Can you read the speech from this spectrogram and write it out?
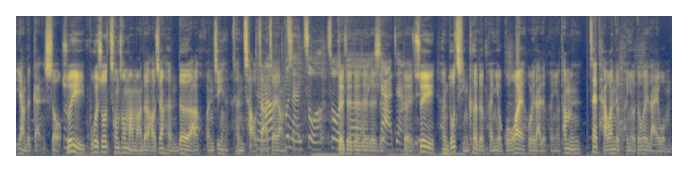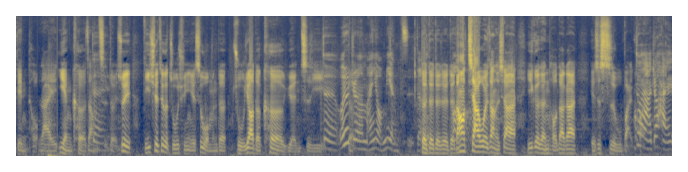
样的感受，嗯所以不会说匆匆忙忙的，好像很热啊，环境很嘈杂这样子。不能坐坐对对对对对对所以很多请客的朋友，国外回来的朋友，他们在台湾的朋友都会来我们店里头来宴客这样子。对对，所以的确这个族群也是我们的主要的客源之一。对，我就觉得蛮有面子的。对对对对对，嗯然后价位这样子下来，一个人头大概也是四五百块。对啊，就还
